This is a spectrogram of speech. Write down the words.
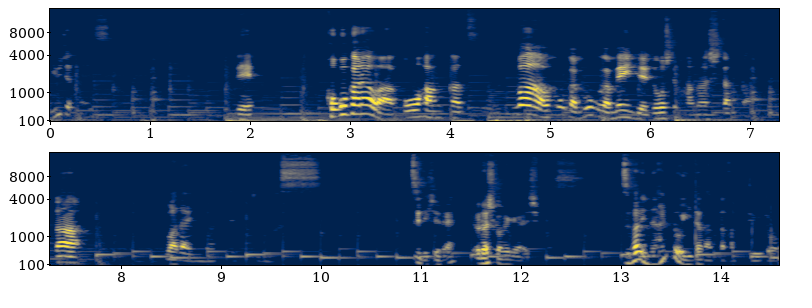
言うじゃないですか。で、ここからは後半かつ、まあ、今回僕がメインでどうしても話したかった話題になっていきます。ついてきてね。よろしくお願いします。ズバリ何を言いたかったかっていうと、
